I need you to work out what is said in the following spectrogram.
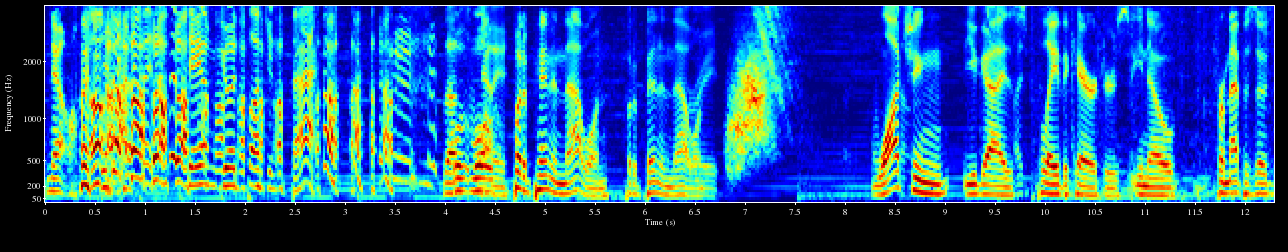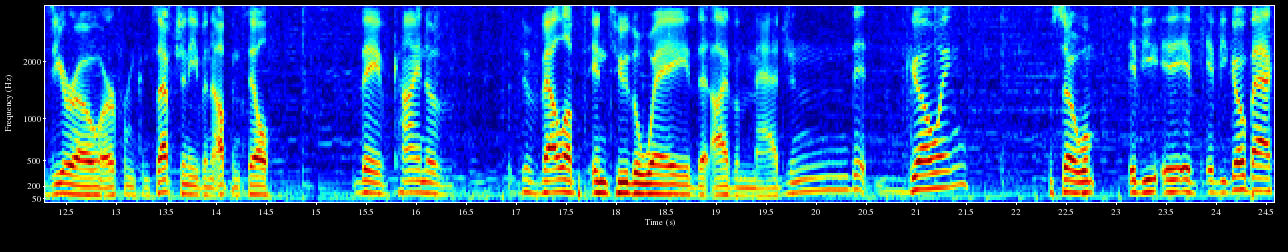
no. Oh, that's a damn good fucking fact. That's We'll- we'll put a pin in that one. Put a pin in that one. Watching you guys play the characters, you know, from episode zero or from conception even up until they've kind of developed into the way that I've imagined it going. So if you if, if you go back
